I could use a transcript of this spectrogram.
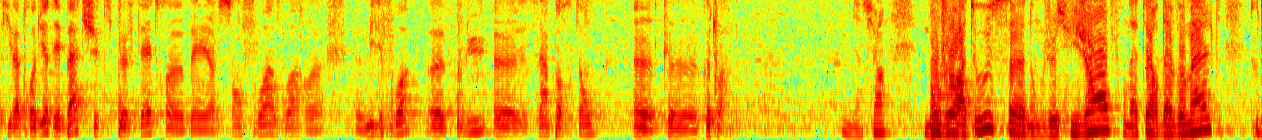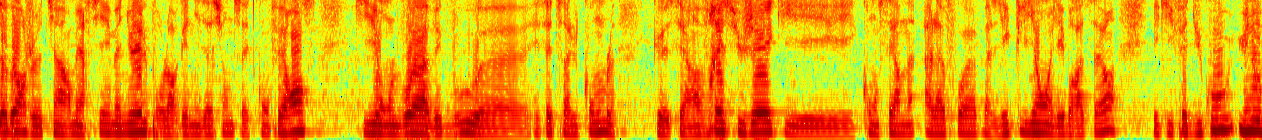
qui va produire des batchs qui peuvent être 100 ben, fois, voire 1000 fois plus importants que, toi? Bien sûr. Bonjour à tous. Donc, je suis Jean, fondateur d'Avomalt. Tout d'abord, je tiens à remercier Emmanuel pour l'organisation de cette conférence qui, on le voit avec vous, est cette salle comble que c'est un vrai sujet qui concerne à la fois bah, les clients et les brasseurs et qui, fait du coup une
